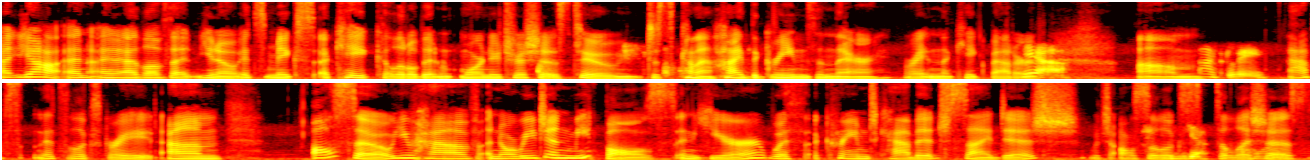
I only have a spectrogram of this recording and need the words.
uh, yeah, and, and I love that you know it makes a cake a little bit more nutritious too. You just kind of hide the greens in there, right in the cake batter. Yeah, Um, exactly. Abs- it looks great. Um, also, you have Norwegian meatballs in here with a creamed cabbage side dish, which also looks Yes, delicious.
